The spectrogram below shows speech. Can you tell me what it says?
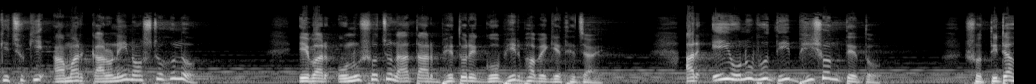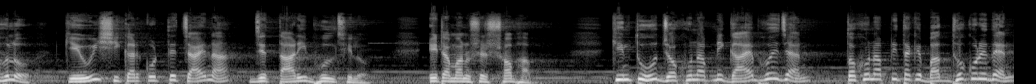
কিছু কি আমার কারণেই নষ্ট হলো? এবার অনুশোচনা তার ভেতরে গভীরভাবে গেথে যায়। আর এই অনুভূতি ভীষণ তেতো। সত্যিটা হলো, কেউই স্বীকার করতে চায় না যে তারই ভুল ছিল। এটা মানুষের স্বভাব। কিন্তু যখন আপনি গায়েব হয়ে যান, তখন আপনি তাকে বাধ্য করে দেন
